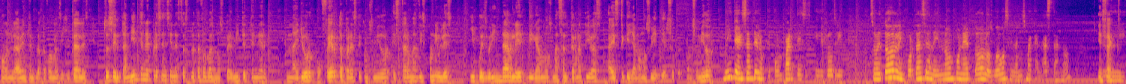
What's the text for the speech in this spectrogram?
con la venta en plataformas digitales. Entonces el también tener presencia en estas plataformas nos permite tener mayor oferta para este consumidor, estar más disponibles y pues brindarle, digamos, más alternativas a este que llamamos hoy en día el superconsumidor. Muy interesante lo que compartes, eh, Rodri. Sobre todo la importancia de no poner todos los huevos en la misma canasta, ¿no? Exacto. Eh,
